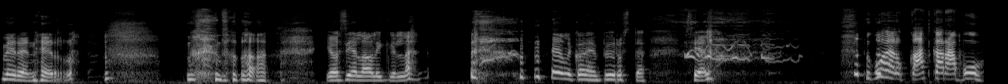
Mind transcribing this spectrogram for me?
merenherra. tota, joo, siellä oli kyllä melkoinen pyrstö siellä. No kuhelu katkarapu.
